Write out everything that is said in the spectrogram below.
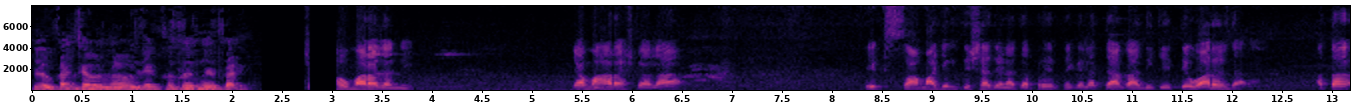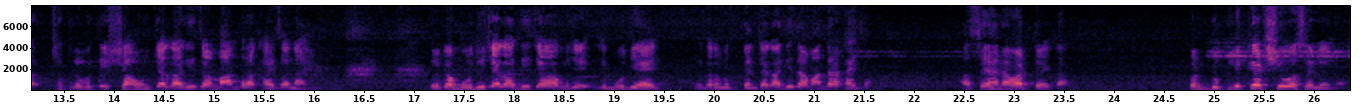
लोकांच्या मनामध्ये कृतज्ञता आहे. भाऊ महाराजांनी या महाराष्ट्राला एक सामाजिक दिशा देण्याचा प्रयत्न केला. त्या गादीचे ते वारसदार आहे आता छत्रपती शाहूंच्या गादीचा मान राखायचा नाही. तर का मोदीच्या गादीच्या म्हणजे जे मोदी आहेत त्यांच्या गादीचा मान राखायचा? असं ह्यांना वाटतंय का? पण डुप्लिकेट शिवसेनेनं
